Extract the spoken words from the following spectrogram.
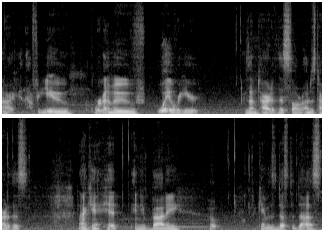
Alright, now for you, we're going to move way over here. Because I'm tired of this. I'm just tired of this. I can't hit anybody. Oh, I can't with this dust to dust.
